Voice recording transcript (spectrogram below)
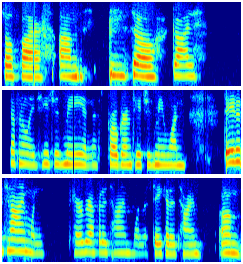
so far. Um, so, God definitely teaches me, and this program teaches me one day at a time, one paragraph at a time, one mistake at a time, um,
